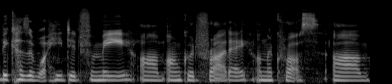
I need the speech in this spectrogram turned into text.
because of what He did for me um, on Good Friday on the cross um,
